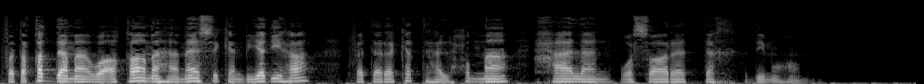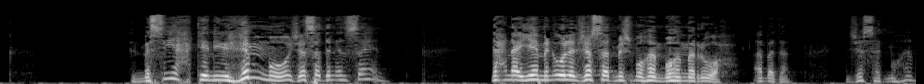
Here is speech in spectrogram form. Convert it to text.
فتقدم وأقامها ماسكا بيدها فتركتها الحمى حالا وصارت تخدمهم. المسيح كان يهمه جسد الإنسان. نحن أيام بنقول الجسد مش مهم مهم الروح. أبدا. الجسد مهم.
